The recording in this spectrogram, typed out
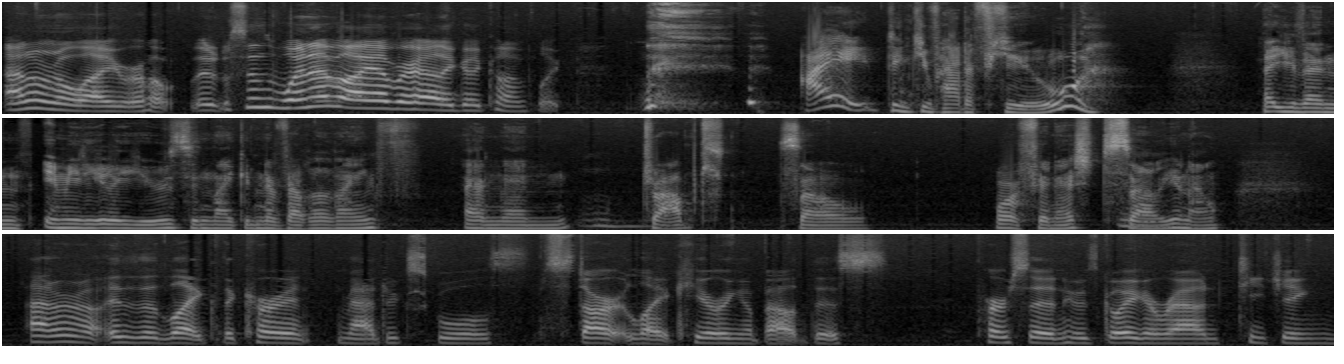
I don't know why you were hoping. Since when have I ever had a good conflict? I think you've had a few that you then immediately used in like novella length and then mm-hmm. dropped, so or finished. So you know. I don't know. Is it like the current magic schools start like hearing about this person who's going around teaching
